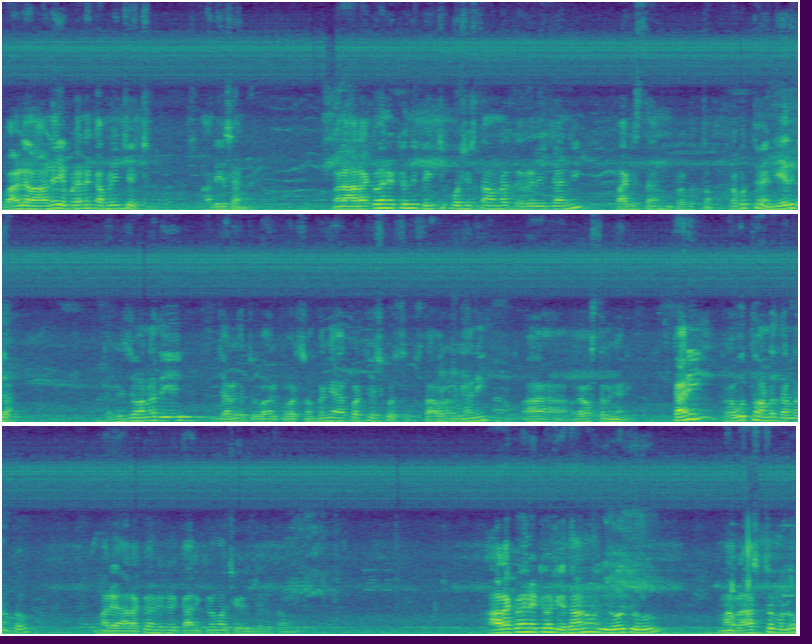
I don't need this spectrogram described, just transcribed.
వాళ్ళు వాళ్ళే ఎప్పుడైనా కబలించవచ్చు ఆ దేశాన్ని. మరి ఆ రకమైనటువంటి పెంచి పోషిస్తూ ఉన్నారు టెర్రరిజాన్ని పాకిస్తాన్ ప్రభుత్వం. ప్రభుత్వమే నేరుగా. టెర్రరిజం అన్నది జరగచ్చు. వారికి వారు సొంతంగా ఏర్పాటు చేసుకోవచ్చు స్థావరాలు కానీ వ్యవస్థలు కానీ కానీ ప్రభుత్వం అండదండలతో మరి ఆ రకమైనటువంటి కార్యక్రమాలు చేయడం జరుగుతూ ఉంది. ఆ రకమైనటువంటి విధానం ఈరోజు మన రాష్ట్రంలో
